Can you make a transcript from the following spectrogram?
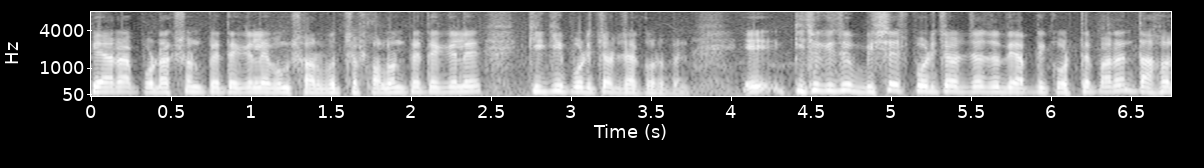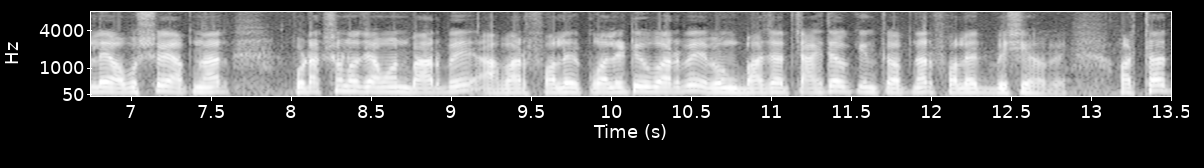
পেয়ারা প্রোডাকশন পেতে গেলে এবং সর্বোচ্চ ফলন পেতে গেলে কি কি পরিচর্যা করবেন। এই কিছু কিছু বিশেষ পরিচর্যা যদি আপনি করতে পারেন, তাহলে অবশ্যই আপনার প্রোডাকশনও যেমন বাড়বে, আবার ফলের কোয়ালিটিও বাড়বে এবং বাজার চাহিদাও কিন্তু আপনার ফলের বেশি হবে। অর্থাৎ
